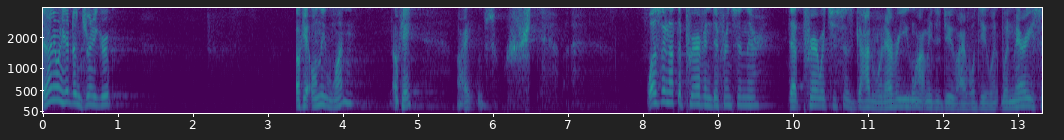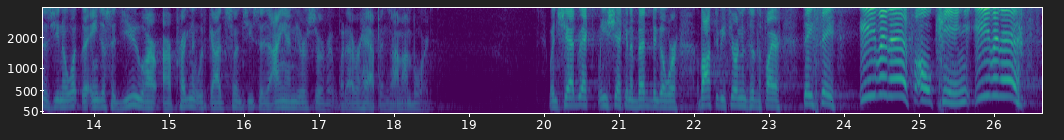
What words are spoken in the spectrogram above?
has anyone here done Journey Group? Okay, only one? Okay. All right. Oops. Was there not the prayer of indifference in there? That prayer which says, God, whatever you want me to do, I will do. When, when Mary says, you know what, the angel said, You are, are pregnant with God's son. She said, I am your servant. Whatever happens, I'm on board. When Shadrach, Meshach, and Abednego were about to be thrown into the fire, they say, Even if, O king, even if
